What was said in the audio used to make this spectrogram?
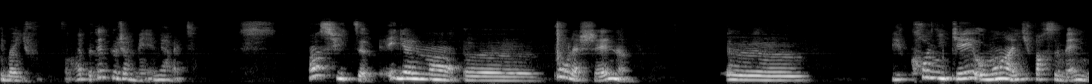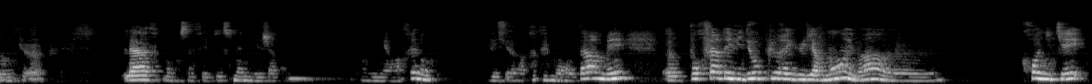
bah, il faudrait peut-être que j'y remette. Ensuite, également pour la chaîne, chroniquer au moins un livre par semaine. Donc euh, là, bon, ça fait deux semaines déjà qu'on est rentré, donc je vais essayer de rattraper mon retard. Mais euh, pour faire des vidéos plus régulièrement, et eh ben, euh, chroniquer,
